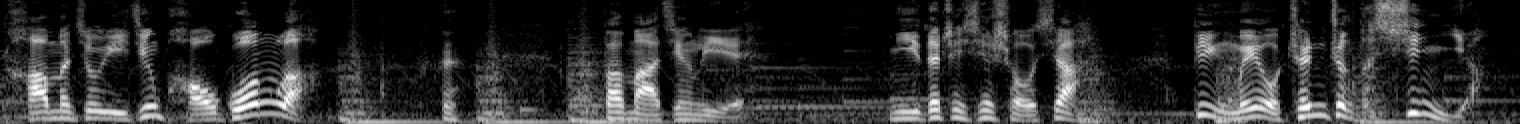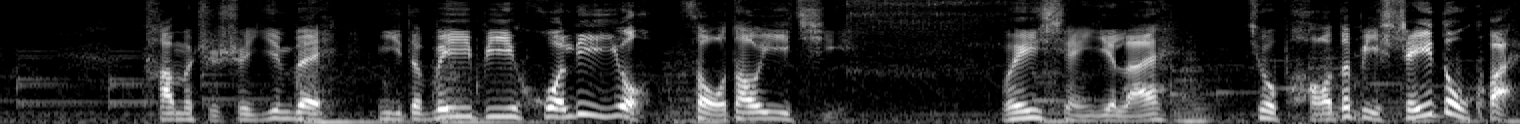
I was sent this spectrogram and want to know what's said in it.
他们就已经跑光了。哼，斑马经理，你的这些手下并没有真正的信仰。他们只是因为你的威逼或利诱走到一起，危险一来就跑得比谁都快。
